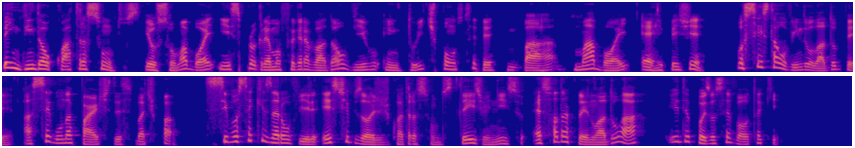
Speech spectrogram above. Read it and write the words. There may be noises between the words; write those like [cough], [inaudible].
Bem-vindo ao Quatro Assuntos. Eu sou o Maboy e esse programa foi gravado ao vivo em twitch.tv maboyrpg. Você está ouvindo o lado B, a segunda parte desse bate-papo. Se você quiser ouvir este episódio de Quatro Assuntos desde o início, é só dar play no lado A e depois você volta aqui.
